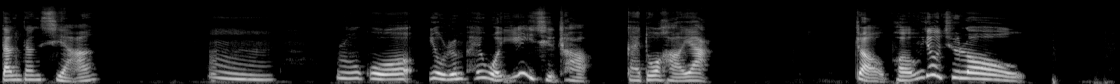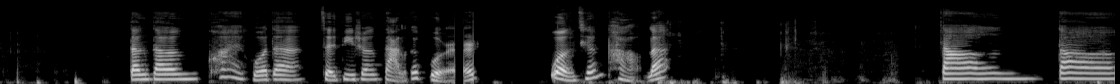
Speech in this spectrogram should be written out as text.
当当想，嗯，如果有人陪我一起唱，该多好呀！找朋友去喽！当当快活的在地上打了个滚儿，往前跑了。当当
